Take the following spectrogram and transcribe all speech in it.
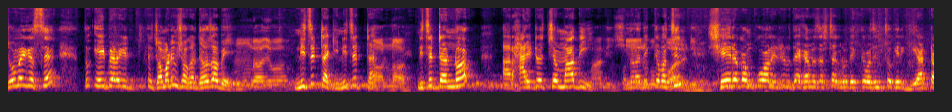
জমে গেছে। তো এই পেয়ারা জমা ডিম সকাল দেওয়া যাবে? নিচেরটা কি? নিচেরটা। নিচেরটা নর আর হাড়িটা হচ্ছে মাদি। সেই দেখতে পাচ্ছেন। সেই রকম কোয়ালিটির দেখানোর চেষ্টা করে দেখতে পাচ্ছেন চোখের গিয়ারটা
